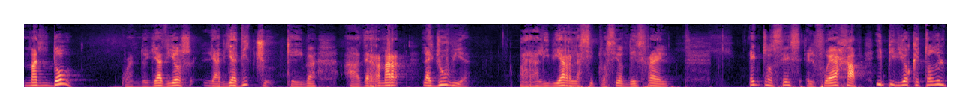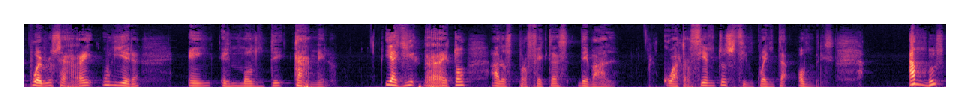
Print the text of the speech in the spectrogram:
mandó, cuando ya Dios le había dicho que iba a derramar la lluvia para aliviar la situación de Israel, entonces él fue a Jab y pidió que todo el pueblo se reuniera en el monte Carmelo. Y allí retó a los profetas de Baal cuatrocientos cincuenta hombres. Ambos,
